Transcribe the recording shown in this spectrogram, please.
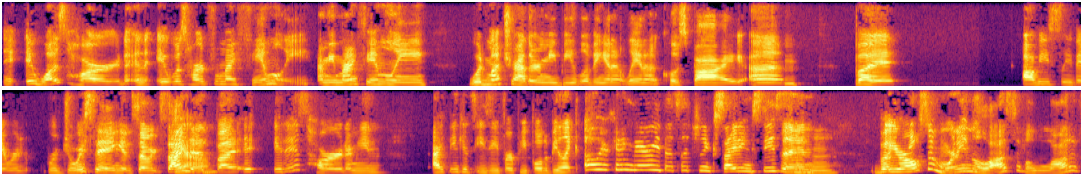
it, it was hard. And it was hard for my family. I mean, my family would much rather me be living in Atlanta close by. Um, but obviously they were rejoicing and so excited, Yeah. but it, it is hard. I mean, I think it's easy for people to be like, oh, you're getting married. That's such an exciting season. mhm. But you're also mourning the loss of a lot of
